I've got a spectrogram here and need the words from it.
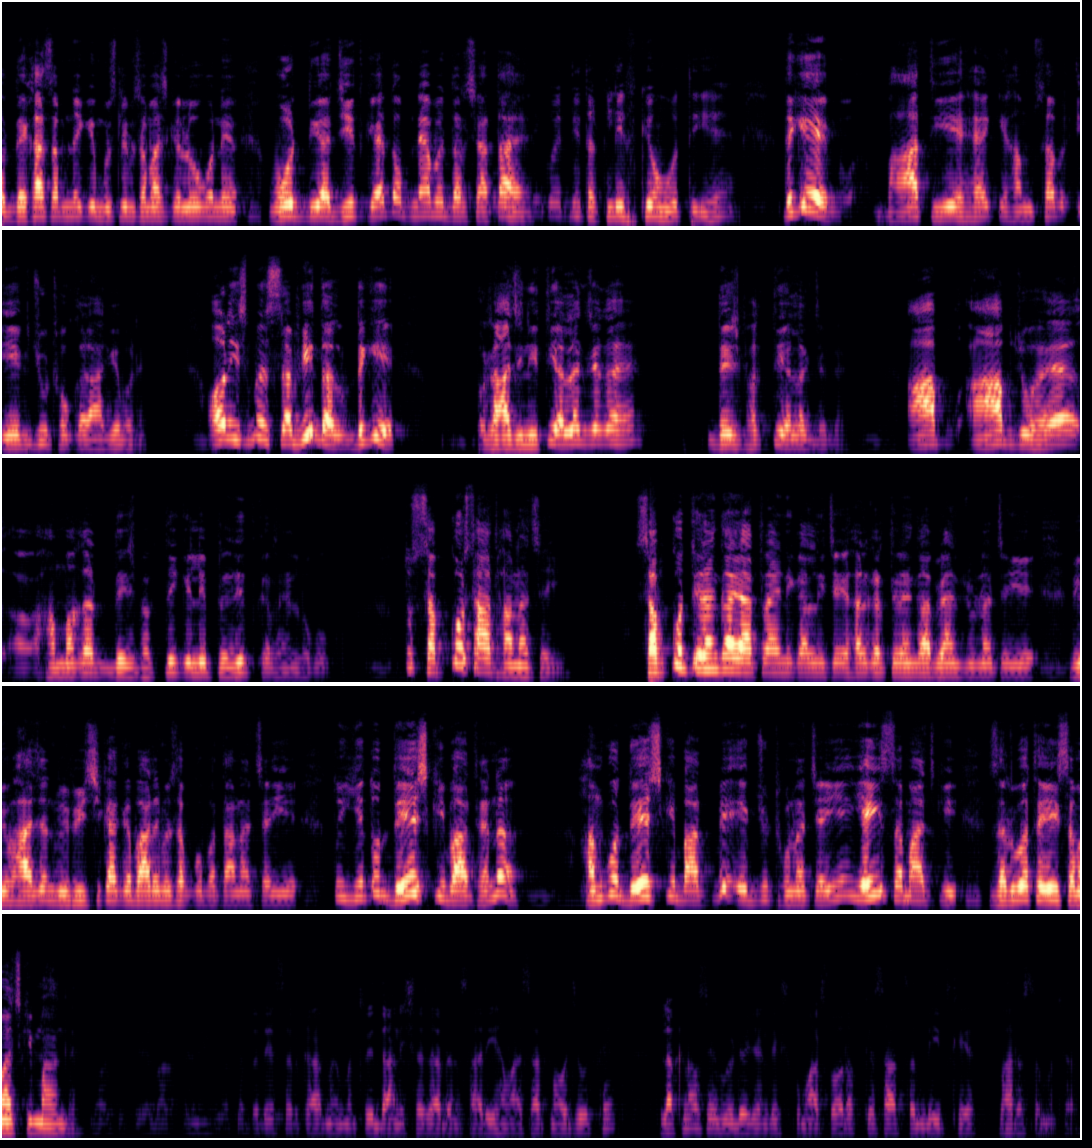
देखा सबने कि मुस्लिम समाज के लोगों ने वोट दिया जीत गए तो अपने आप में दर्शाता है। को इतनी तकलीफ़ क्यों होती है? देखिए बात यह है कि हम सब एकजुट होकर आगे बढ़े। और इसमें सभी दल देखिए राजनीति अलग जगह है देशभक्ति अलग जगह है। आप आप जो है हम अगर देशभक्ति के लिए प्रेरित कर रहे हैं लोगों को तो सबको साथ आना चाहिए। सबको तिरंगा यात्राएँ निकालनी चाहिए, हर घर तिरंगा अभियान जुड़ना चाहिए, विभाजन, विभीषिका के बारे में सबको बताना चाहिए। तो ये तो देश की बात है ना? हमको देश की बात पे एकजुट होना चाहिए, यही समाज की ज़रूरत है, यही समाज की मांग है। बहुत शुक्रिया बात करने के लिए। उत्तर प्रदेश सरकार में मंत्री दानिश आज़ाद अंसारी हमारे साथ मौजूद थे। लखनऊ से वीडियो जर्नलिस्ट कुमार सौरभ के साथ संदीप खेर, भारत समाचार।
